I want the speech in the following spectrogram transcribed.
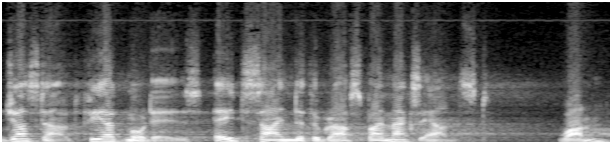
Just out, Fiat Modes, eight signed lithographs by Max Ernst. One,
